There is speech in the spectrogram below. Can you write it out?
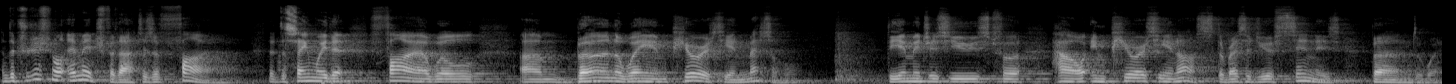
And the traditional image for that is of fire. That the same way that fire will um, burn away impurity in metal, the image is used for how impurity in us, the residue of sin, is burned away.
